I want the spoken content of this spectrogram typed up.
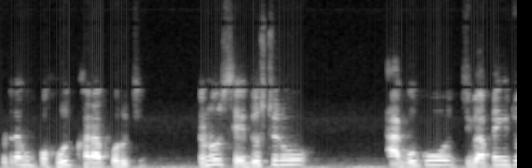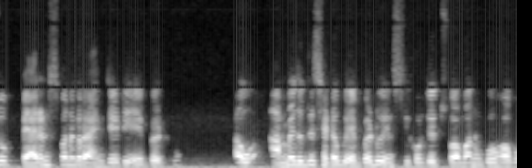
ଯୋଉଟା ତାଙ୍କୁ ବହୁତ ଖରାପ କରୁଛି ତେଣୁ ସେ ଦୃଷ୍ଟିରୁ ଆଗକୁ ଯିବା ପାଇଁ ଯୋଉ ପ୍ୟାରେଣ୍ଟସ୍ ମାନଙ୍କର ଆଙ୍ଗଜାଇଟି ଏବେଠୁ ଆଉ ଆମେ ଯଦି ସେଟାକୁ ଏବେଠୁ ଇନଷ୍ଟିଲ୍ କରୁଛେ ଛୁଆମାନଙ୍କୁ ହବ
